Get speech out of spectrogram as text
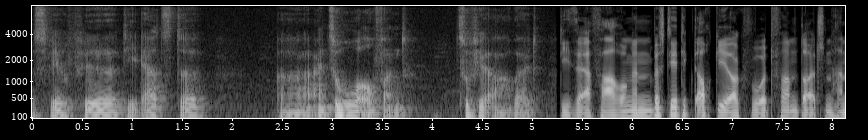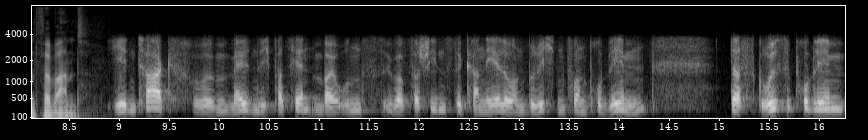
es wäre für die Ärzte äh, ein zu hoher Aufwand, zu viel Arbeit. Diese Erfahrungen bestätigt auch Georg Wurth vom Deutschen Handverband. Jeden Tag äh, melden sich Patienten bei uns über verschiedenste Kanäle und berichten von Problemen. Das größte Problem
